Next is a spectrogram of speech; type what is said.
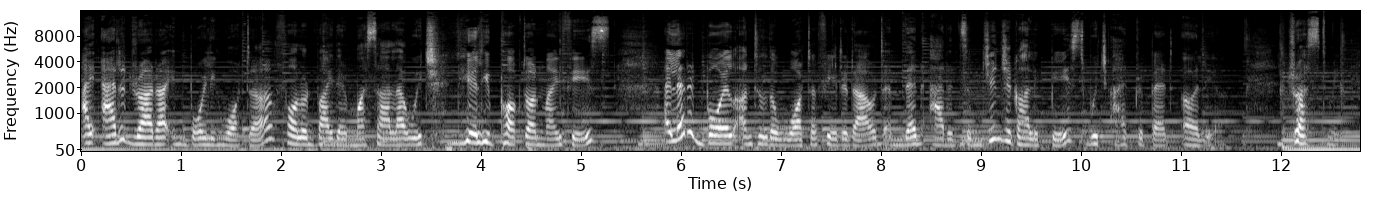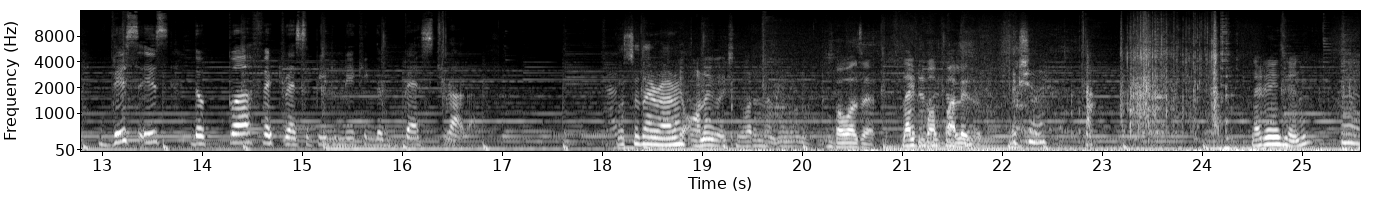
I added rara in boiling water, followed by their masala, which nearly popped on my face. I let it boil until the water faded out and then added some ginger garlic paste, which I had prepared earlier. Trust me, this is the perfect recipe to making the best rara. What's the rara? On a Dari na yun? Hmm.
